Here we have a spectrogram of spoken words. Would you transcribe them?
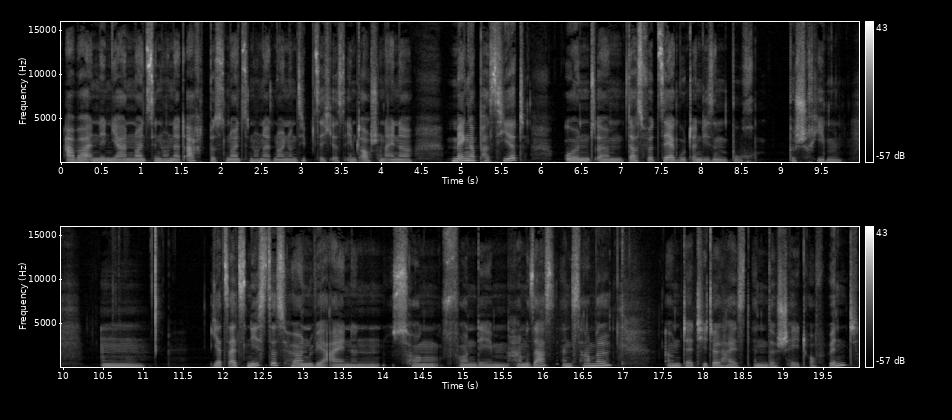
Aber in den Jahren 1908 bis 1979 ist eben auch schon eine Menge passiert und ähm, das wird sehr gut in diesem Buch beschrieben. Mm, Jetzt als nächstes hören wir einen Song von dem Hamsas Ensemble und der Titel heißt In the Shade of Wind.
